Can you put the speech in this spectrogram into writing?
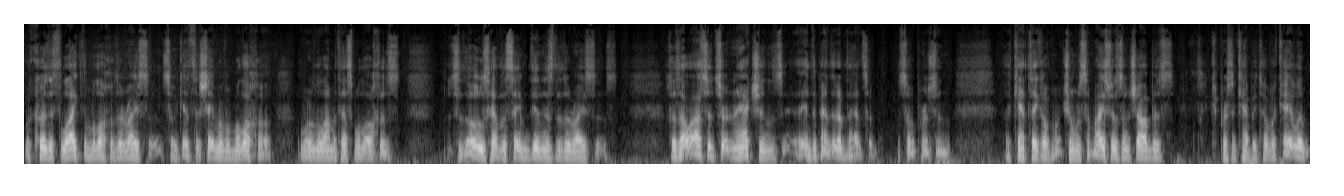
because it's like the malacha of the Raisa, so it gets the shame of a malacha, one of the Lamed Tes malachas. So those have the same din as the Raisas. Chazal answered certain actions independent of that. So, so a person uh, can't take off Chumas and on Shabbos. A person can't be Tova Kalim.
